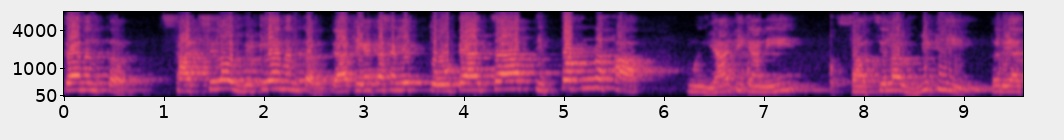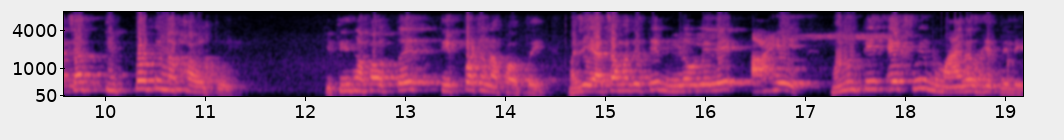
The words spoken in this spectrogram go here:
त्यानंतर सातशेला विकल्यानंतर त्या ठिकाणी काय सांगले? तोट्याचा तिप्पट नफा. मग या ठिकाणी सातशेला विकली तर याचा तिप्पट नफा होतोय. किती नफा होतोय? तिप्पट नफा होतोय. म्हणजे याच्यामध्ये ते मिळवलेले आहे म्हणून तीन एक्स मी मायनस घेतलेले.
